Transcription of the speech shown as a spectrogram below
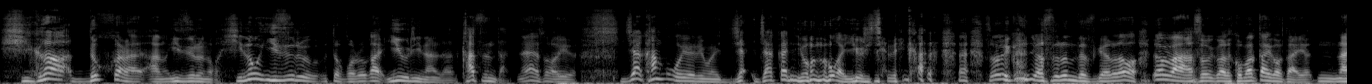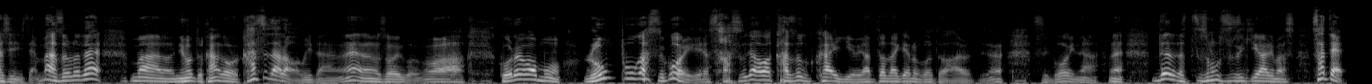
日がどこからあのいずるのか、日のいずるところが有利なんだ、勝つんだってね、そういう。じゃあ韓国よりもじゃ若干日本の方が有利じゃねえか。そういう感じはするんですけれども、まあそういうこと、細かいことはなしにして。まあそれで、まああの日本と韓国が勝つだろうみたいなね、そういうこと。まあ、これはもう論法がすごい。さすがは家族会議をやっただけのことはあるってね。すごいな。ね、で、その続きがあります。さて、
